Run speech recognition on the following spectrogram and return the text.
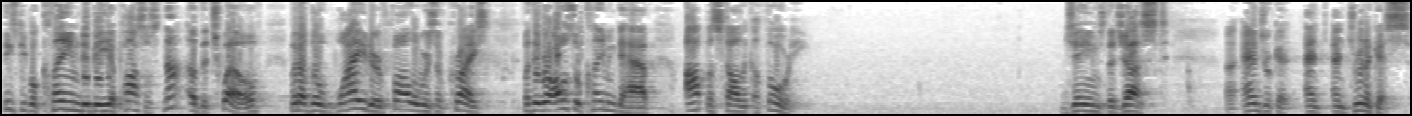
These people claimed to be apostles, not of the twelve, but of the wider followers of Christ, but they were also claiming to have apostolic authority. James the Just, uh, Andronicus,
